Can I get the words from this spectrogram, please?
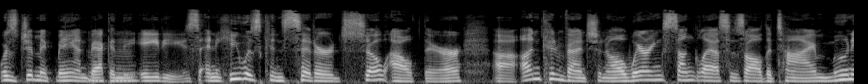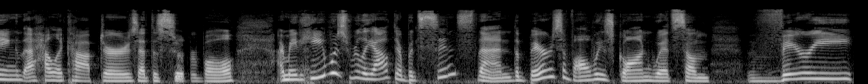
was Jim McMahon back mm -hmm. in the 80s. Mm-hmm. And he was considered so out there, uh, unconventional, wearing sunglasses all the time, mooning the helicopters at the Super Bowl. I mean, he was really out there. But since then, the Bears have always gone with some very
